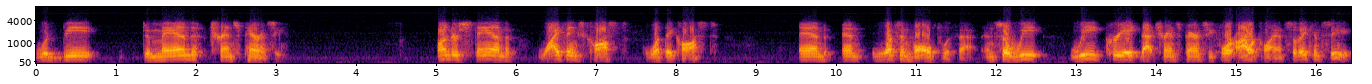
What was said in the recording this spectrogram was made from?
would be demand transparency. Understand why things cost what they cost and and what's involved with that. And so we we create that transparency for our clients so they can see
